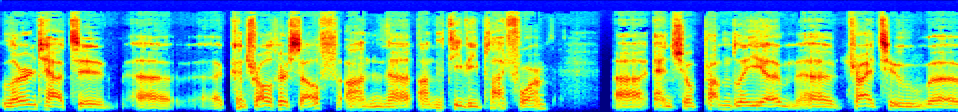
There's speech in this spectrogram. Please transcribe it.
learned how to uh, uh, control herself on uh, on the TV platform, and she'll probably um, try to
